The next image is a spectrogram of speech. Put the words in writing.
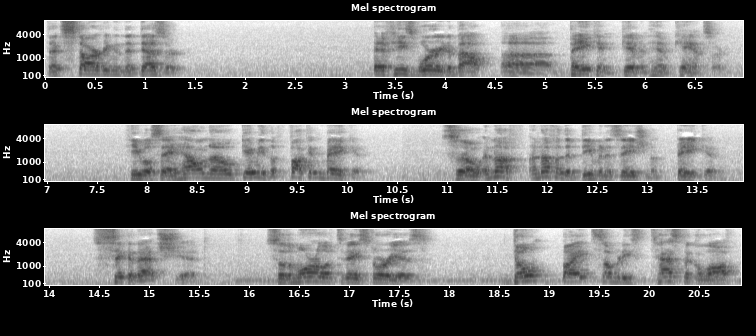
that's starving in the desert if he's worried about uh, bacon giving him cancer. He will say, hell no, give me the fucking bacon. So enough, enough of the demonization of bacon. Sick of that shit. So the moral of today's story is, don't bite somebody's testicle off,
